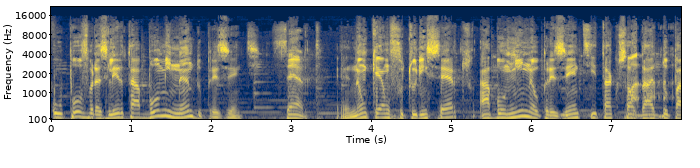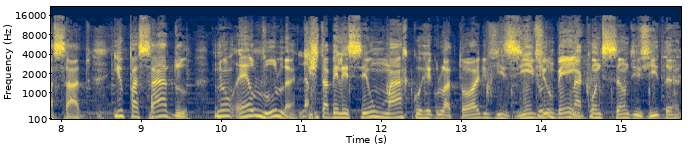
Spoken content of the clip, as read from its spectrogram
o, o povo brasileiro está abominando o presente. Certo. É, não quer um futuro incerto, abomina o presente e está com saudade do passado. E o passado não é o Lula que estabeleceu um marco regulatório visível na condição de vida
